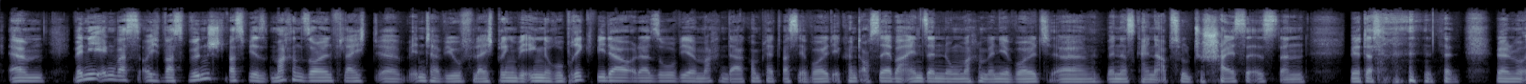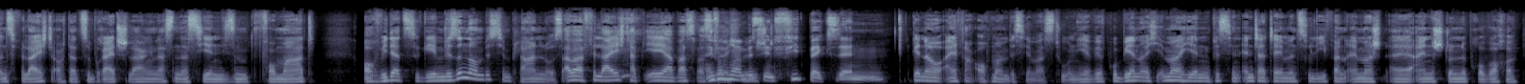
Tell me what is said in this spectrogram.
Ähm, wenn ihr irgendwas euch was wünscht, was wir machen sollen, vielleicht äh, Interview, vielleicht bringen wir irgendeine Rubrik wieder oder so. Wir machen da komplett, was ihr wollt. Ihr könnt auch selber Einsendungen machen, wenn ihr wollt. Äh, wenn das keine absolute Scheiße ist, dann wird das, dann werden wir uns vielleicht auch dazu breitschlagen lassen, das hier in diesem Format auch wiederzugeben. Wir sind noch ein bisschen planlos, aber vielleicht habt ihr ja was, was Einfach mal ein wünscht. bisschen Feedback senden. Genau, einfach auch mal ein bisschen was tun hier. Wir probieren euch immer hier ein bisschen Entertainment zu liefern, einmal äh, eine Stunde pro Woche.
